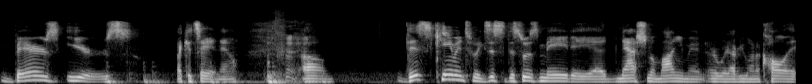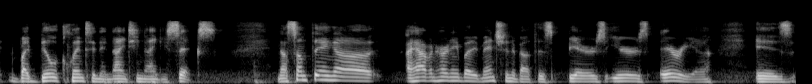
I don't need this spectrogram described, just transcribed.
Bears Ears, I could say it now. um, this came into existence. This was made a, a, national monument or whatever you want to call it by Bill Clinton in 1996. Now, something uh, I haven't heard anybody mention about this Bears Ears area is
